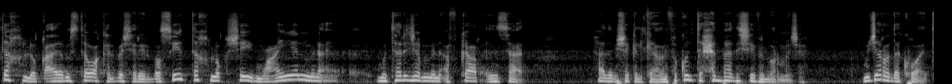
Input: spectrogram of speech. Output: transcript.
تخلق على مستواك البشري البسيط تخلق شيء معين من مترجم من أفكار إنسان. هذا بشكل كامل. فكنت أحب هذا الشيء في البرمجة. مجرد أكواد.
